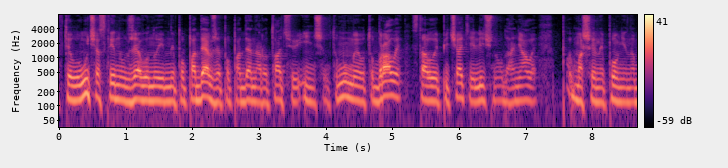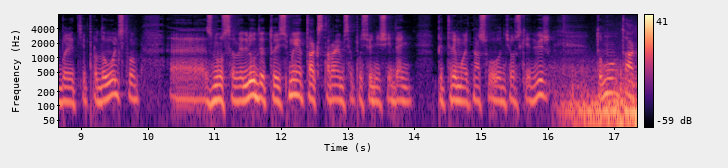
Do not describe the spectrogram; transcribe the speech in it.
в тилову частину, вже воно їм не попаде, вже попаде на ротацію іншим. Тому ми от обрали, ставили печаті лічно отганяли п- машини повні набиті продовольством, е, зносили люди. Тобто ми так стараємося по сьогоднішній день підтримувати наш волонтерський двіж. Тому так,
